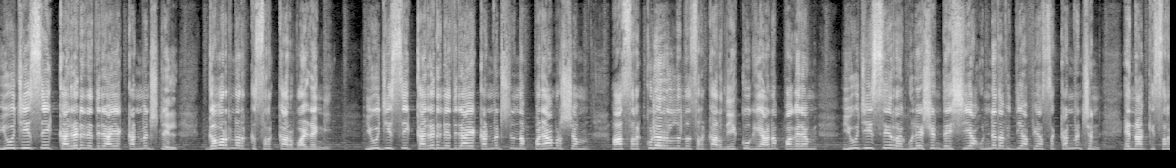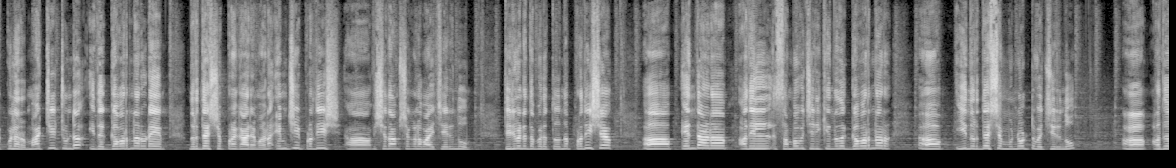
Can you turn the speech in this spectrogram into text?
യു ജി സി കരടിനെതിരായ കൺവെൻഷനിൽ ഗവർണർക്ക് സർക്കാർ വഴങ്ങി. യു ജി സി കരടിനെതിരായ കൺവെൻഷൻ എന്ന പരാമർശം ആ സർക്കുലറിൽ നിന്ന് സർക്കാർ നീക്കുകയാണ്. പകരം യു ജി സി റെഗുലേഷൻ ദേശീയ ഉന്നത വിദ്യാഭ്യാസ കൺവെൻഷൻ എന്നാക്കി സർക്കുലർ മാറ്റിയിട്ടുണ്ട്. ഇത് ഗവർണറുടെ നിർദ്ദേശപ്രകാരമാണ്. എം ജി പ്രതീഷ് വിശദാംശങ്ങളുമായി ചേരുന്നു. തിരുവനന്തപുരത്ത് നിന്ന് പ്രതീഷ് എന്താണ് അതിൽ സംഭവിച്ചിരിക്കുന്നത്? ഗവർണർ ഈ നിർദ്ദേശം മുന്നോട്ട് വച്ചിരുന്നു. അത്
